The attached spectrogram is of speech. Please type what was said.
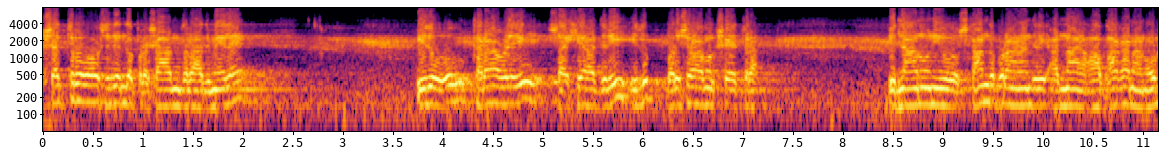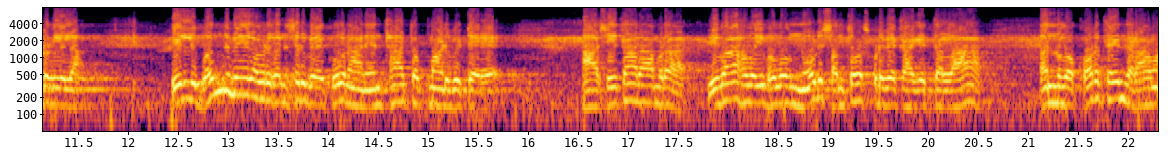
ಶತ್ರು ವರ್ಷದಿಂದ ಪ್ರಶಾಂತರಾದ ಮೇಲೆ ಇದು ಕರಾವಳಿ, ಸಹ್ಯಾದ್ರಿ, ಇದು ಪರಶುರಾಮ ಕ್ಷೇತ್ರ. ಇದು ನಾನು ನೀವು ಸ್ಕಾಂದ ಪುರಾಣ ಅನ್ನ ಅದನ್ನ ಆ ಭಾಗ ನಾನು ನೋಡಿರಲಿಲ್ಲ. ಇಲ್ಲಿ ಬಂದ ಮೇಲೆ ಅವ್ರಿಗೆ ಅನಿಸಿರ್ಬೇಕು, ನಾನು ಎಂಥ ತಪ್ಪು ಮಾಡಿಬಿಟ್ಟೆ. ಆ ಸೀತಾರಾಮರ ವಿವಾಹ ವೈಭವವನ್ನು ನೋಡಿ ಸಂತೋಷ ಪಡಬೇಕಾಗಿತ್ತಲ್ಲ ಅನ್ನುವ ಕೊರತೆಯಿಂದ ರಾಮ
